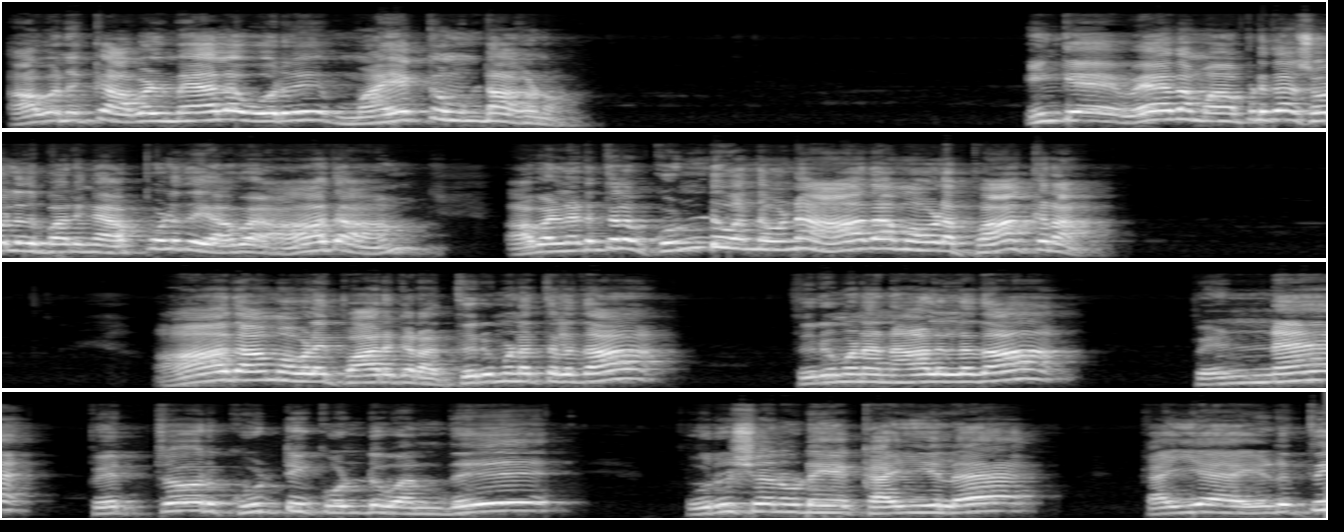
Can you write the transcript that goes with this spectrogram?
அவனுக்கு அவள் மேல ஒரு மயக்கம் உண்டாகணும். இங்கே வேதம் அப்படிதான் சொல்லுது பாருங்க. அப்பொழுது அவ ஆதாம் அவள் இடத்துல கொண்டு வந்தவொடனே ஆதாம் அவளை பார்க்கிறான். ஆதாம் அவளை பார்க்கிறான் திருமணத்துல தான் திருமண நாளில் தான் பெண்ணை பெற்றோர் கூட்டி கொண்டு வந்து புருஷனுடைய கையில கையை எடுத்து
